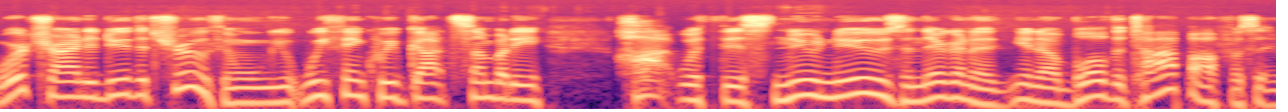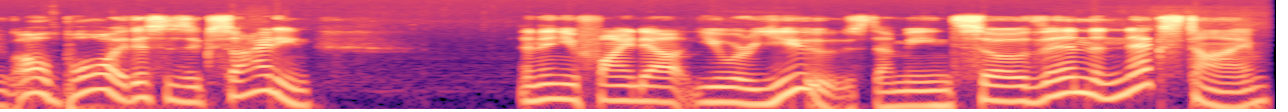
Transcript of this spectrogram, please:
We're trying to do the truth, and we, we think we've got somebody hot with this new news, and they're gonna, you know, blow the top off us. And oh boy, this is exciting. and then you find out you were used. I mean, so then the next time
